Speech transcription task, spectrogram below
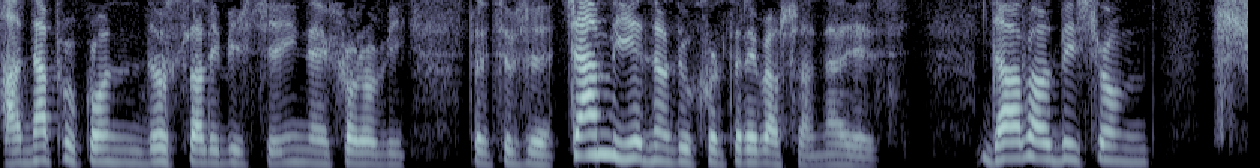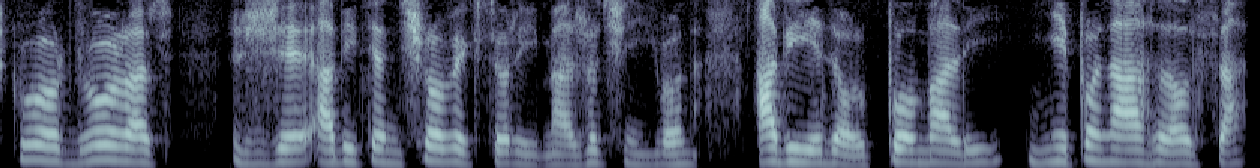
a napokon dostali by ste iné choroby, pretože tam jednoducho treba sa najesť. Dával by som skôr dôraz, že aby ten človek, ktorý má žočník von, aby jedol pomaly, neponáhľal sa,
